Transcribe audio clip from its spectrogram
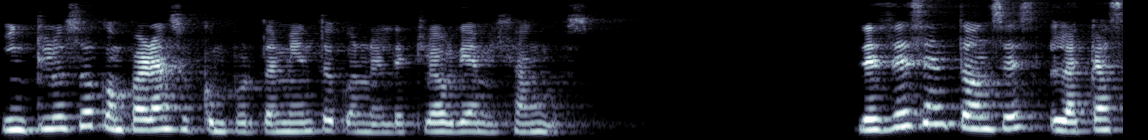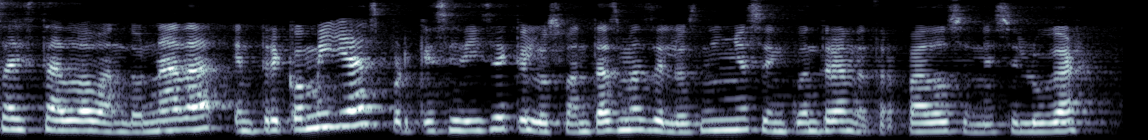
Incluso comparan su comportamiento con el de Claudia Mijangos. Desde ese entonces, la casa ha estado abandonada, entre comillas, porque se dice que los fantasmas de los niños se encuentran atrapados en ese lugar.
